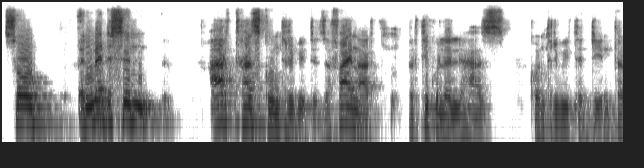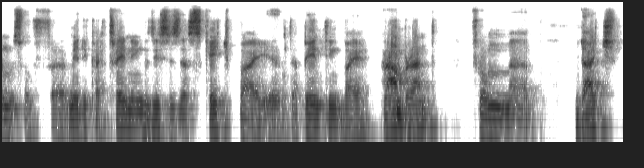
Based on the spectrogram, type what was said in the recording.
So in medicine, art has contributed. The fine art particularly has contributed in terms of uh, medical training. This is a sketch by uh, a painting by Rembrandt from uh, Dutch,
